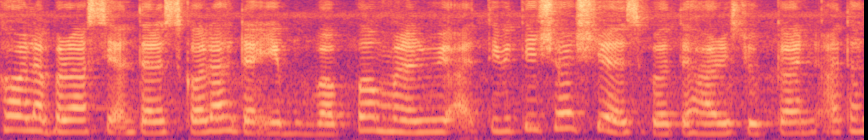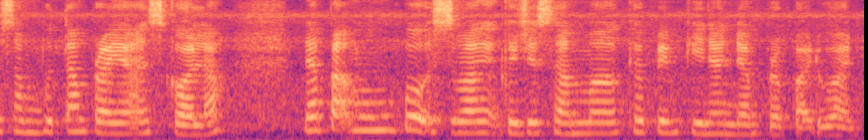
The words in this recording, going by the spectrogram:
kolaborasi antara sekolah dan ibu bapa melalui aktiviti sosial seperti Hari Sukan atau sambutan perayaan sekolah dapat memupuk semangat kerjasama, kepimpinan dan perpaduan.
